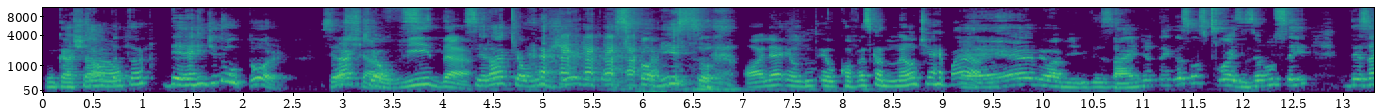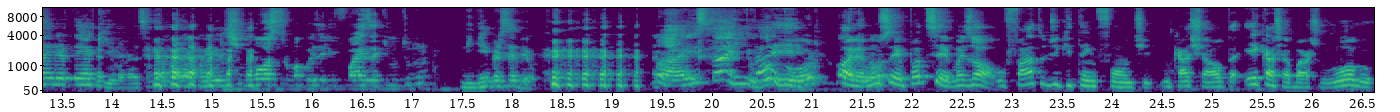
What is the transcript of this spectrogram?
com caixa alta, alta. DR de doutor. Será Poxa que é o vida? Será que algum gênio pensou nisso? Olha, eu, eu confesso que eu não tinha reparado. É, meu amigo, designer tem dessas coisas. Eu não sei, designer tem aquilo, né? Você trabalha com ele, ele te mostra uma coisa, ele faz aquilo tudo Ninguém percebeu. Mas tá aí, o Tá aí. doutor. Olha, doutor- não sei, pode ser, mas ó, o fato de que tem fonte em caixa alta e caixa baixa no logo,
